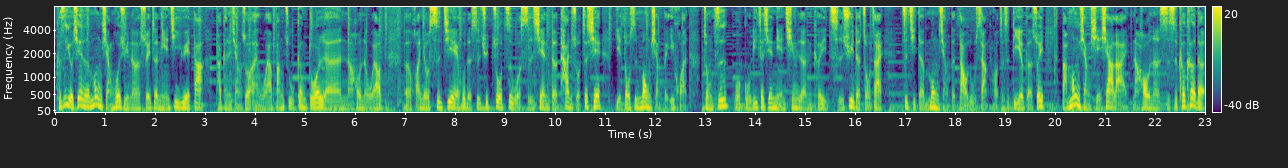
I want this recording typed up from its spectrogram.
可是有些人的梦想，或许呢，随着年纪越大，他可能想说，哎，我要帮助。更多人，然后呢，我要呃环游世界，或者是去做自我实现的探索，这些也都是梦想的一环。总之，我鼓励这些年轻人可以持续的走在自己的梦想的道路上哦，这是第二个。所以把梦想写下来，然后呢，时时刻刻的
